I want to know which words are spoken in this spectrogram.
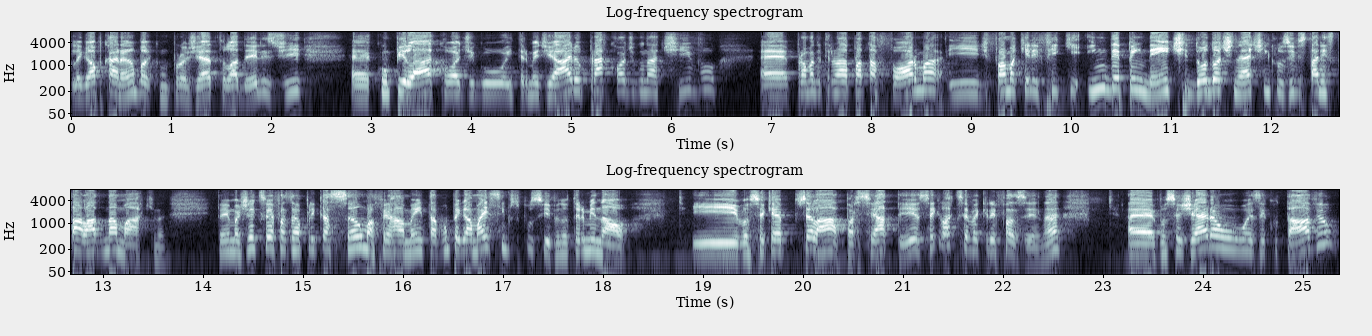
legal para caramba, um projeto lá deles de é, compilar código intermediário para código nativo é, para uma determinada plataforma e de forma que ele fique independente do .NET, inclusive estar instalado na máquina. Então imagina que você vai fazer uma aplicação, uma ferramenta, vamos pegar mais simples possível, no terminal. E você quer, sei lá, parsear texto, sei lá que você vai querer fazer, né? É, você gera um executável,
